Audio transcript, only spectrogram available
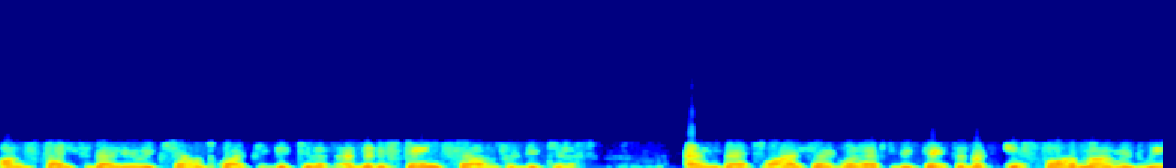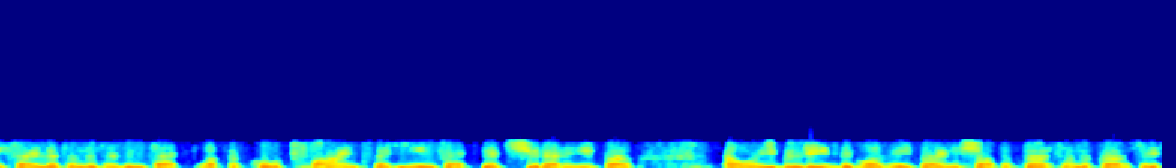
on face value, it sounds quite ridiculous, and the defense sounds ridiculous. And that's why I say it will have to be tested. But if for a moment we say, listen, this is in fact what the court finds, that he in fact did shoot at a hippo, or he believed it was a hippo and he shot a person in the process,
